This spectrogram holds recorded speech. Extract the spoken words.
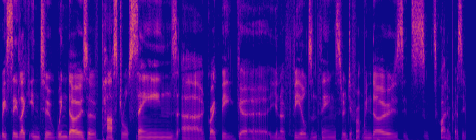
we see like into windows of pastoral scenes, uh, great big, uh, you know, fields and things through different windows. It's it's quite impressive.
